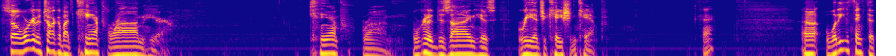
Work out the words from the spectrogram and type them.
So we're going to talk about Camp Ron here. Camp Ron. We're going to design his re-education camp. Okay? Uh, what do you think that,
